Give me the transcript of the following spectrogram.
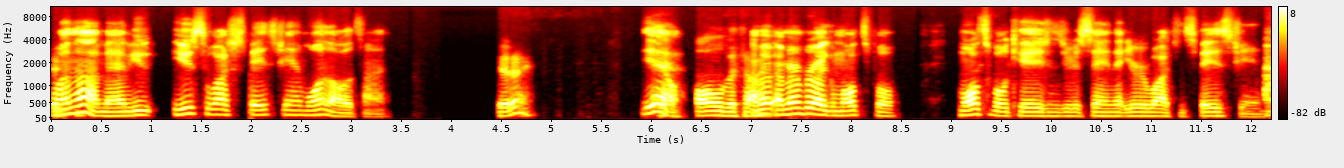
Why not, man? You, you used to watch Space Jam one all the time. Did I? Yeah, all the I, time. me- I remember like multiple, multiple occasions you were saying that you were watching Space Jam.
